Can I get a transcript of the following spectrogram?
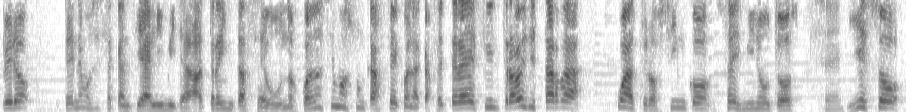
pero tenemos esa cantidad limitada, 30 segundos. Cuando hacemos un café con la cafetera de filtro, a veces tarda 4, 5, 6 minutos, Sí. y eso,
